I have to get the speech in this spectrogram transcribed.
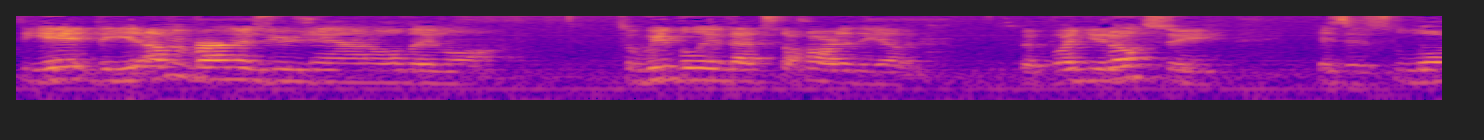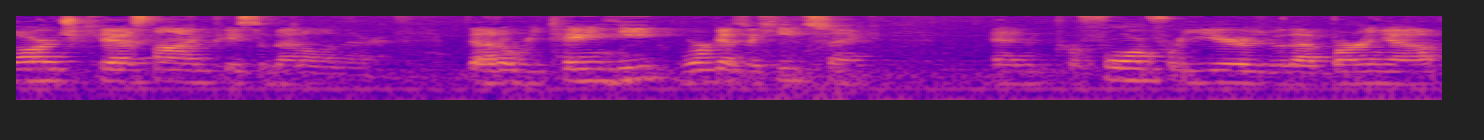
The, the oven burner is usually on all day long. So we believe that's the heart of the oven. But what you don't see is this large cast iron piece of metal in there. That'll retain heat, work as a heat sink, and perform for years without burning out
